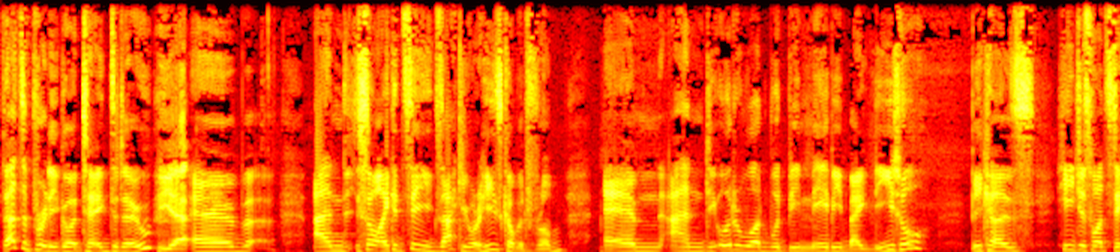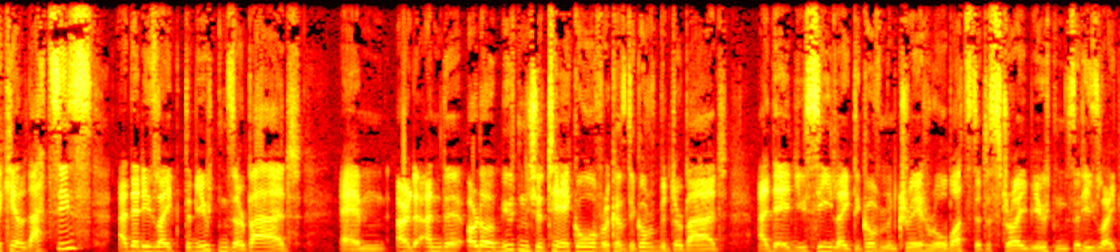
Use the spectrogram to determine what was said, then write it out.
that's a pretty good thing to do. Yeah. Um, and so I can see exactly where he's coming from. Um, and the other one would be maybe Magneto because he just wants to kill Nazis, and then he's like, the mutants are bad. Um, or and the or no, mutants should take over because the government are bad. And then you see like the government create robots that destroy mutants, and he's like,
